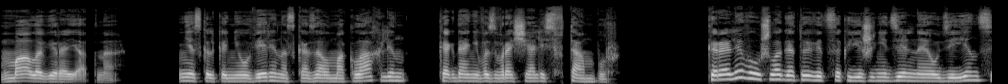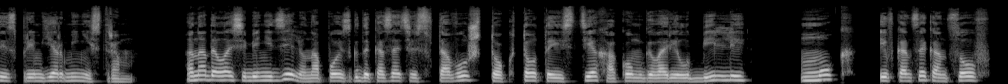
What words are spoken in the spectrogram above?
маловероятно. Несколько неуверенно сказал Маклахлин, когда они возвращались в тамбур. Королева ушла готовиться к еженедельной аудиенции с премьер-министром. Она дала себе неделю на поиск доказательств того, что кто-то из тех, о ком говорил Билли, мог и в конце концов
